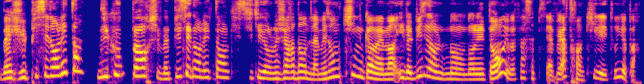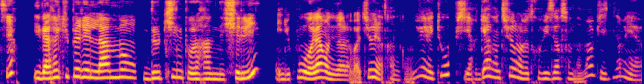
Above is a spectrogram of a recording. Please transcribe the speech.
Bah, je vais pisser dans l'étang. Du coup, Porsche va pisser dans l'étang qui se situe dans le jardin de la maison de Kin quand même. Hein. Il va pisser dans, dans, l'étang, il va faire sa petite affaire tranquille et tout, il va partir. Il va récupérer l'amant de Kin pour le ramener chez lui. Et du coup, voilà, on est dans la voiture, il est en train de conduire et tout. Puis il regarde un peu dans le rétroviseur son maman, puis il dit non mais euh,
